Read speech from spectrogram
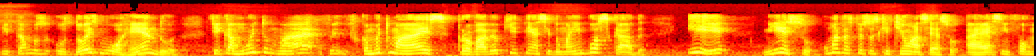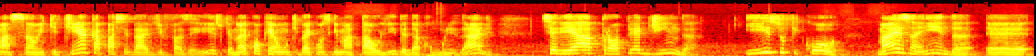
Então, os, os dois morrendo, fica muito, mais, fica muito mais provável que tenha sido uma emboscada. E, nisso, uma das pessoas que tinham acesso a essa informação e que tinha a capacidade de fazer isso, porque não é qualquer um que vai conseguir matar o líder da comunidade, seria a própria Dinda. E isso ficou mais ainda é,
